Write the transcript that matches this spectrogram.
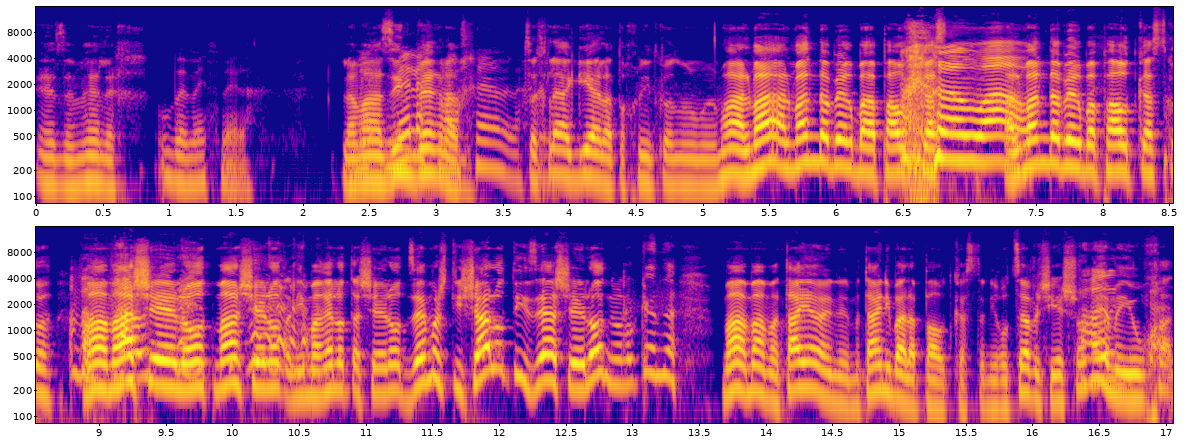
איזה מלך. הוא באמת מלך. למאזין המלכים. צריך להגיע לתוכנית כל הזמן, מה, על מה, על מה נדבר בפאודקאסט? על מה נדבר בפאודקאסט? מה, מה השאלות? מה השאלות? אני מראה לו את השאלות. זה מה שתשאל אותי? זה השאלות? אני אומר לו, כן, זה... מה, מה, מתי, אני בא לפאודקאסט? אני רוצה אבל שיהיה שונה. מיוחד.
